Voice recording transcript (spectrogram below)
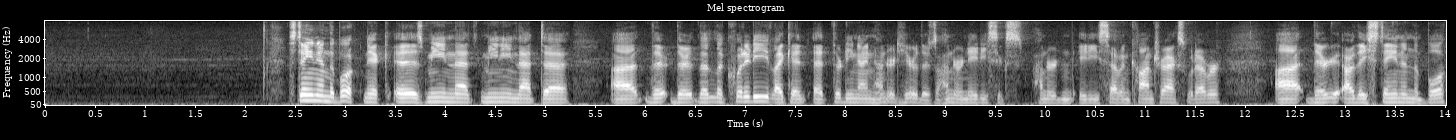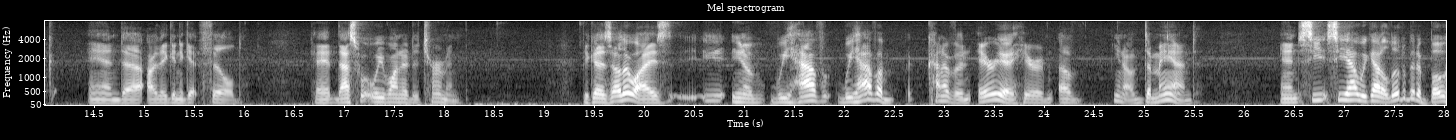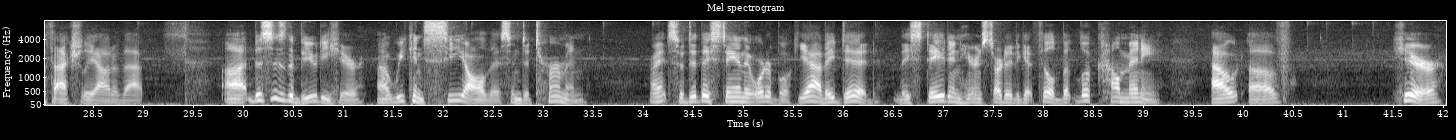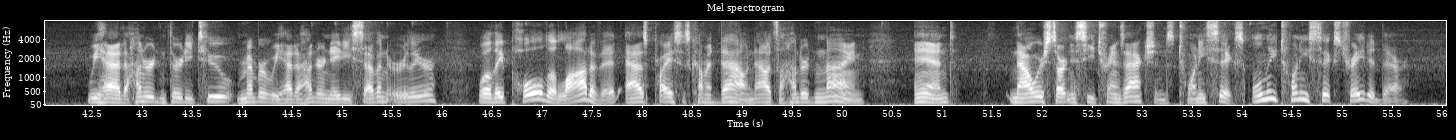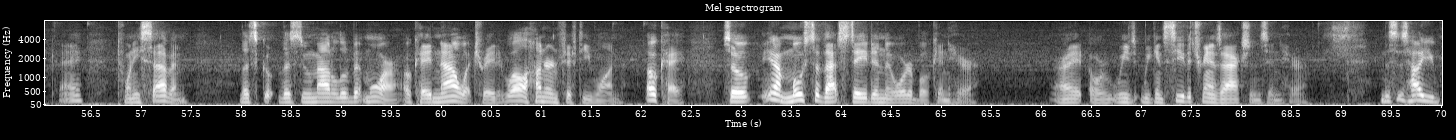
Staying in the book, Nick, is mean that meaning that uh, uh, the, the, the liquidity, like at, at 3,900 here, there's 186, 187 contracts, whatever. Uh, are they staying in the book, and uh, are they going to get filled? Okay, that's what we want to determine. Because otherwise, you know, we have we have a kind of an area here of you know demand and see see how we got a little bit of both actually out of that. Uh, this is the beauty here. Uh, we can see all this and determine right? So did they stay in the order book? Yeah they did. They stayed in here and started to get filled. But look how many out of here we had 132 remember we had 187 earlier? Well they pulled a lot of it as price is coming down. Now it's 109 and now we're starting to see transactions 26 only 26 traded there okay? 27 let's go let's zoom out a little bit more. Okay now what traded? Well 151 okay so yeah most of that stayed in the order book in here all right or we, we can see the transactions in here. This is how you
